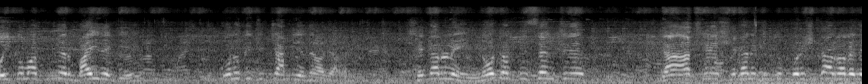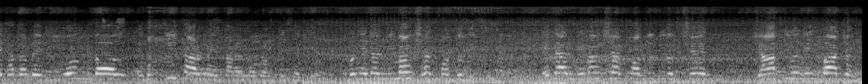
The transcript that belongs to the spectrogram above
ঐকমাত্রের বাইরে গিয়ে কোনো কিছু চাপিয়ে দেওয়া যাবে। সে কারণেই নোট অফ ডিসেন্টে যা আছে, সেখানে কিন্তু পরিষ্কারভাবে লেখা যাবে কোন দল এবং কী কারণে তারা নোট অফ ডিসেন্ট এবং এটার মীমাংসার পদ্ধতি এটার মীমাংসার পদ্ধতি হচ্ছে জাতীয় নির্বাচনে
